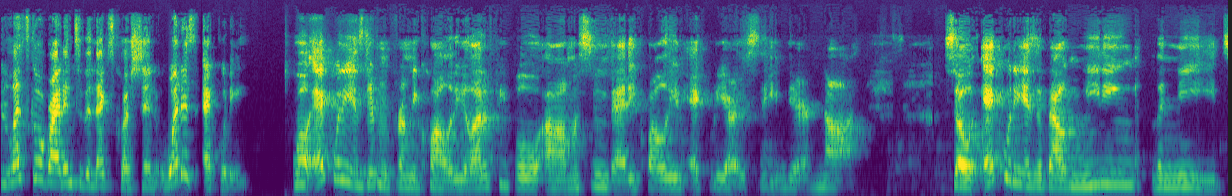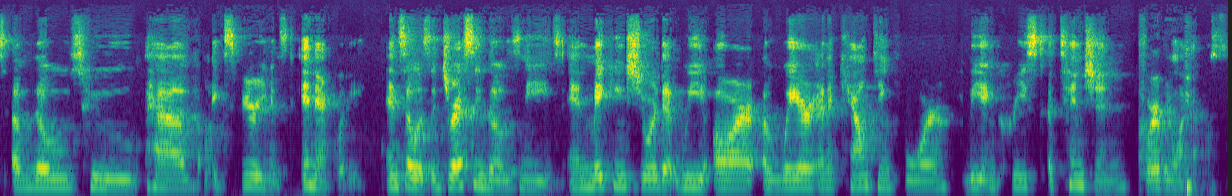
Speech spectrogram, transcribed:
Let's go right into the next question. What is equity? Well, equity is different from equality. A lot of people um, assume that equality and equity are the same. They're not. So, equity is about meeting the needs of those who have experienced inequity. And so it's addressing those needs and making sure that we are aware and accounting for the increased attention for everyone else.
